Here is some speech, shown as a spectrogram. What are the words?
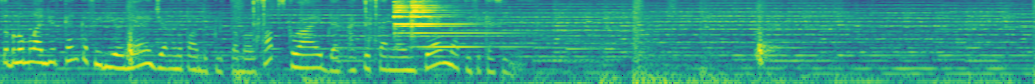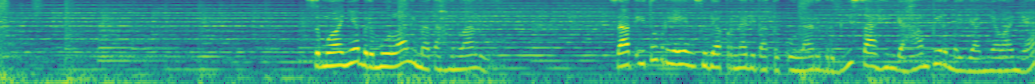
Sebelum melanjutkan ke videonya, jangan lupa untuk klik tombol subscribe dan aktifkan lonceng notifikasinya. Semuanya bermula lima tahun lalu. Saat itu pria yang sudah pernah dipatuk ular berbisa hingga hampir meriang nyawanya,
